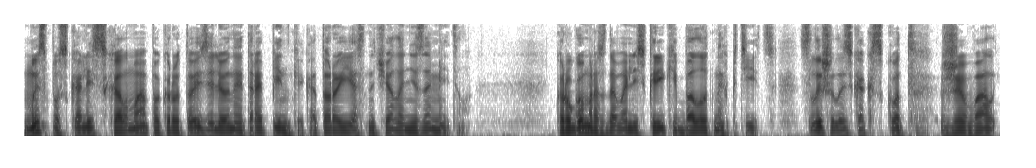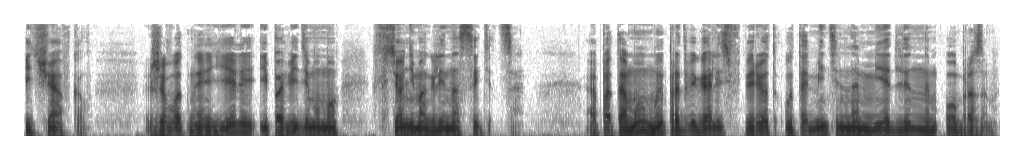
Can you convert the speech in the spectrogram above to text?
мы спускались с холма по крутой зеленой тропинке, которую я сначала не заметил. Кругом раздавались крики болотных птиц. Слышалось, как скот жевал и чавкал. Животные ели и, по-видимому, все не могли насытиться. А потому мы продвигались вперед утомительно медленным образом.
